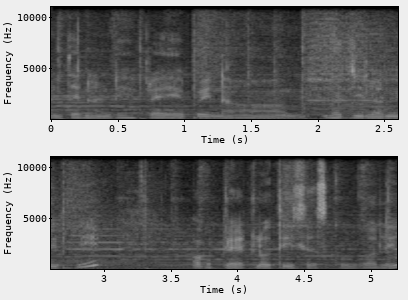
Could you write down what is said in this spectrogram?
అంతేనండి. ఫ్రై అయిపోయిన బజ్జీలన్నిటినీ ఒక ప్లేట్లో తీసేసుకోవాలి.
